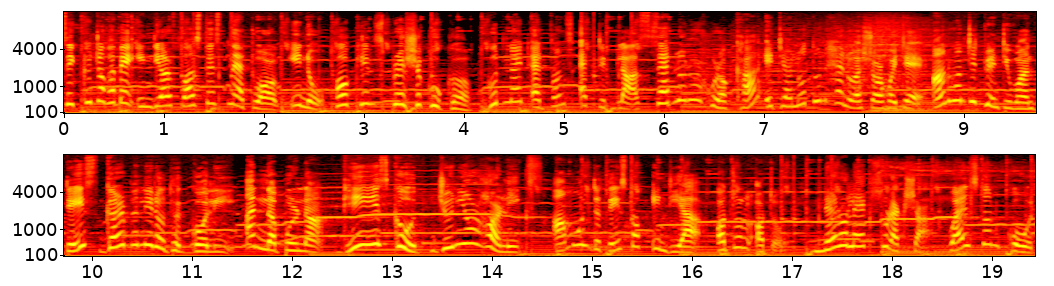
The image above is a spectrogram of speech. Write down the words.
স্বীকৃতভাবে ইন্ডিয়ার fastest network Eno Hawkins pressure cooker good night advance active plus সেভলনের সুরক্ষা এটা নতুন হ্যান্ড ওয়াশর হইতে। আনওয়ান্টেড টুৱেণ্টি ওৱান ডেজ গৰ্ভ নিৰোধক গলি Annapurna ghee is good junior Horlicks Amul the taste of India Atal auto Nerolac सुरक्षा Wildstone coat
